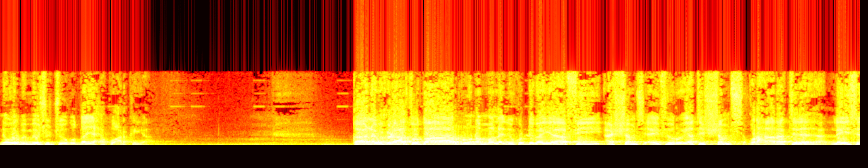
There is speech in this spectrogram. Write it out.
nin walba meeshuu joogu dayaxa ku arkaya qaala nabig wuxu uhi hal tudaaruuna ma laydinku dhibayaa fii ashamsi ay fii ru'yati الshams qoraxda aragtideeda laysa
